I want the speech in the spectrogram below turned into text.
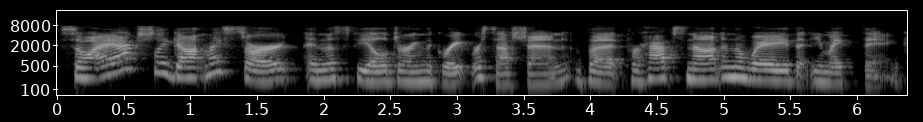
So I actually got my start in this field during the Great Recession, but perhaps not in the way that you might think.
